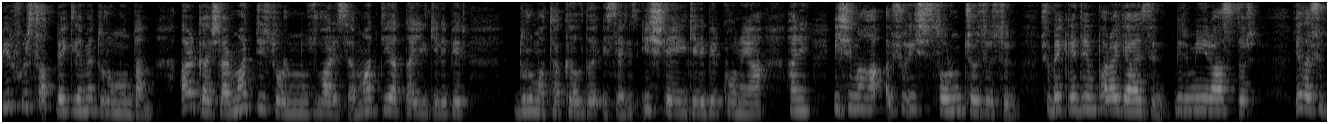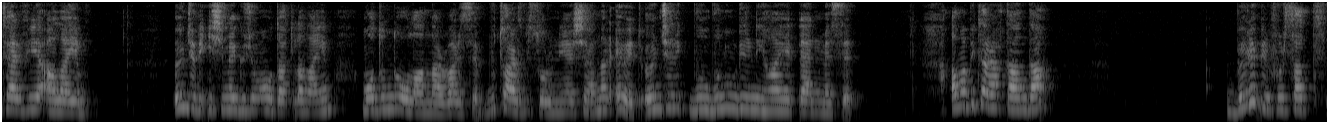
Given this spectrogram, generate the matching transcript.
bir fırsat bekleme durumundan. Arkadaşlar maddi sorununuz var ise maddiyatla ilgili bir duruma takıldı iseniz işle ilgili bir konuya hani işimi şu iş sorunu çözülsün şu beklediğim para gelsin bir mirastır ya da şu terfiye alayım önce bir işime gücüme odaklanayım modunda olanlar var ise bu tarz bir sorunu yaşayanlar evet öncelik bu, bunun bir nihayetlenmesi ama bir taraftan da böyle bir fırsat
